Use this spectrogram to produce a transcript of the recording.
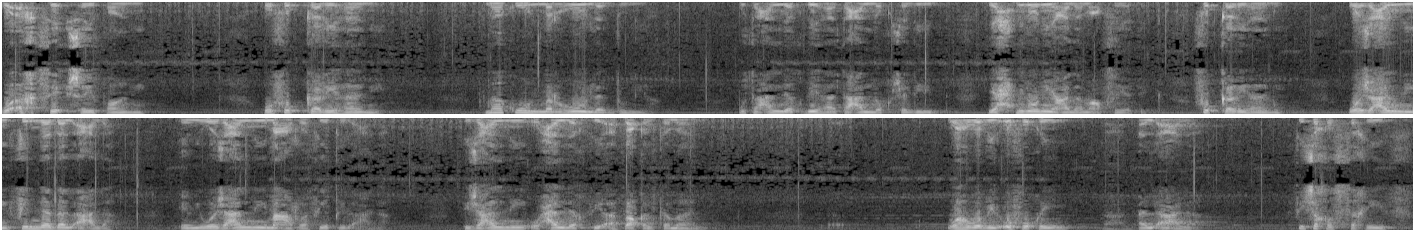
وأخسئ شيطاني وفك رهاني. ما كون مرهون للدنيا متعلق بها تعلق شديد يحملني على معصيتك. فك رهاني واجعلني في الندى الأعلى. يعني واجعلني مع الرفيق الأعلى. اجعلني أحلق في آفاق الكمال. وهو بالأفق الأعلى. في شخص سخيف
